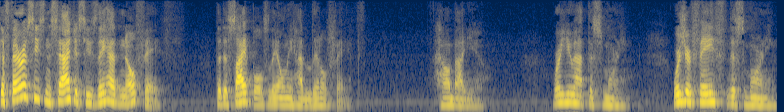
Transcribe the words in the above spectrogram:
The Pharisees and Sadducees, they had no faith. The disciples, they only had little faith. How about you? Where are you at this morning? Where's your faith this morning?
